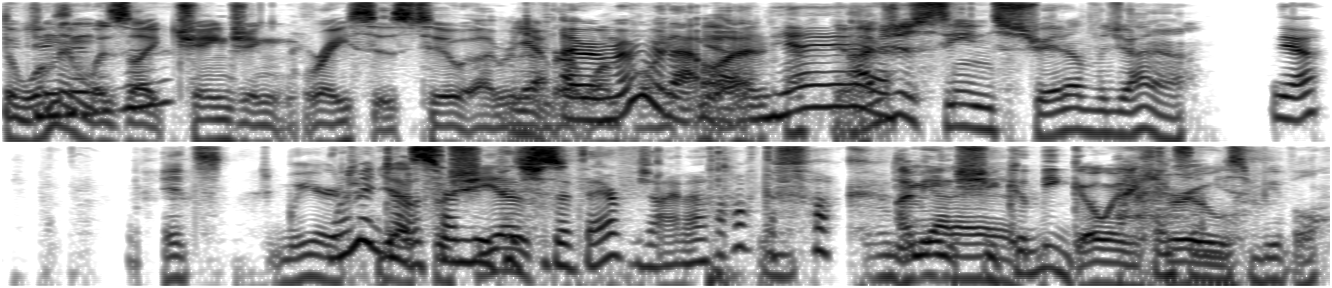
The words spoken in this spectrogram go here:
The Did woman was that? like changing races too. I remember. I at one remember point. that Yeah. one. Yeah, yeah. yeah. I've just seen straight up vagina. yeah. It's weird. Women don't so send she me pictures of their vagina. I thought, what the mm. fuck? I mean, she gotta- could be going can send through some people.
